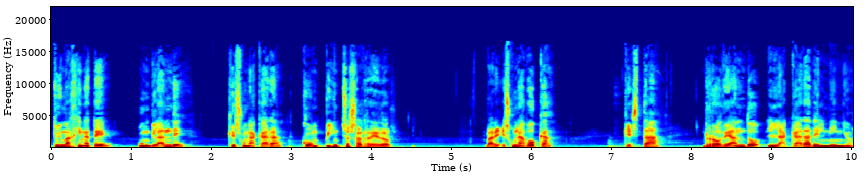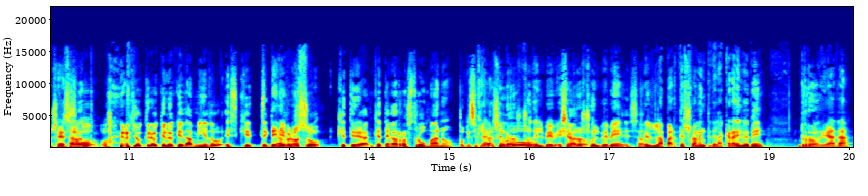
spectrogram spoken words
Tú imagínate un glande que es una cara con pinchos alrededor. ¿Vale? Es una boca que está rodeando la cara del niño. O sea, es algo. Yo creo que lo que da miedo es que tenga tenebroso. rostro, que tenga, que tenga rostro humano. Porque si Claro, es el solo- rostro del bebé. Es Claro, el rostro del bebé. exacto. La parte solamente de la cara del bebé rodeada.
